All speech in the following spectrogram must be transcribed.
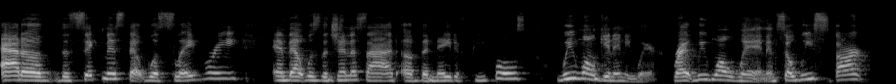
out of the sickness that was slavery and that was the genocide of the native peoples, we won't get anywhere, right? We won't win. And so we start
